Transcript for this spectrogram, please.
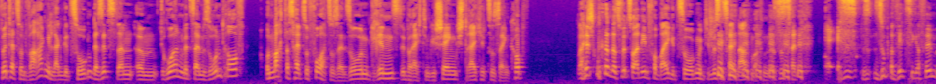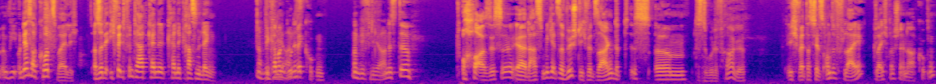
wird halt so ein Wagen lang gezogen, da sitzt dann ähm, Juan mit seinem Sohn drauf und macht das halt so vor. Hat so sein Sohn, grinst, überreicht ihm Geschenk, streichelt so seinen Kopf. Weißt du, das wird so an ihnen vorbeigezogen und die müssen es halt nachmachen. Das ist halt, es ist ein super witziger Film irgendwie und der ist auch kurzweilig. Also ich finde, find, der hat keine, keine krassen Längen. Und Den kann man gut ist- weggucken. Und wie viele Jahre ist der? Oh, siehste, ja, da hast du mich jetzt erwischt. Ich würde sagen, das ist, ähm, das ist eine gute Frage. Ich werde das jetzt on the fly gleich mal schnell nachgucken.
